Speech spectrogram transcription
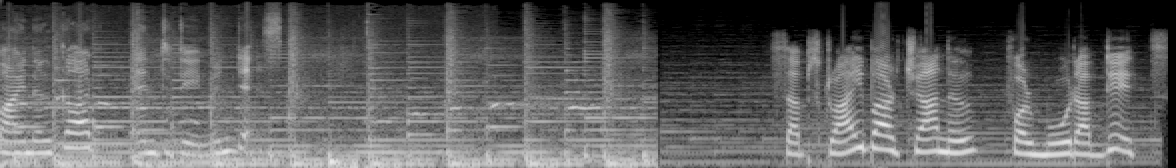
Final Cut Entertainment Desk. Subscribe our channel for more updates.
